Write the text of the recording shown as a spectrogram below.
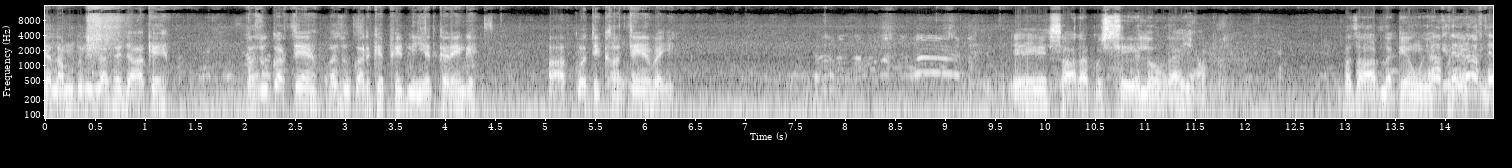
अल्हम्दुलिल्लाह से जाके वज़ू करते हैं, वज़ू करके फिर नियत करेंगे। आपको दिखाते हैं भाई। ये सारा कुछ सेल हो रहा है यहाँ पे। बाज़ार लगे हुए हैं अपने अपने।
